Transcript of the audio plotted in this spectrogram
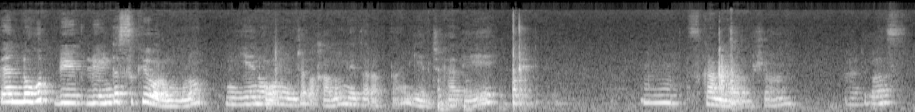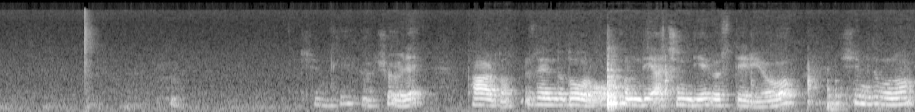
Ben nohut büyüklüğünde sıkıyorum bunu. Yeni olunca bakalım ne taraftan gelecek hadi. Hmm, sıkamıyorum şu an. Hadi bas. Şimdi ha, şöyle pardon üzerinde doğru okun diye açın diye gösteriyor. Şimdi bunu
